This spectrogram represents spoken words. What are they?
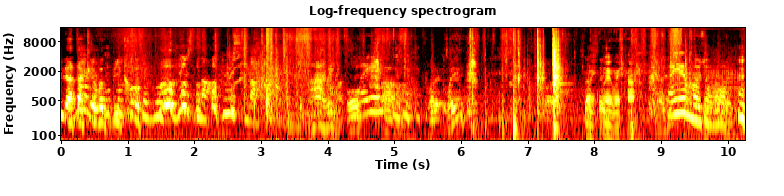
Il a attaqué votre micro. Doucement, doucement. Oh, Voyez, ah, ouais, oui. oui, oui, oui. Ah. voyez, moi je vois.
